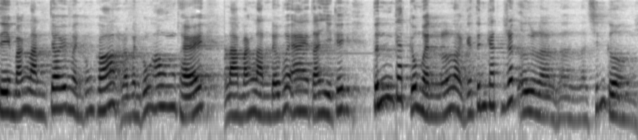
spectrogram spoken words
tìm bạn lành chơi với mình cũng có rồi mình cũng không thể làm bạn lành được với ai tại vì cái tính cách của mình nó là cái tính cách rất ư là là, là xính cường.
